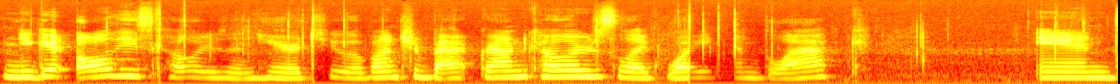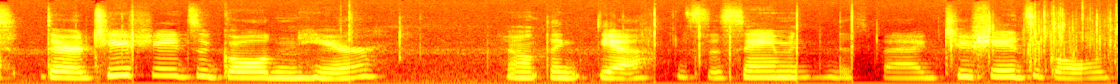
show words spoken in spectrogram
And you get all these colors in here too. A bunch of background colors like white and black. And there are two shades of gold in here. I don't think, yeah, it's the same in this bag. Two shades of gold.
